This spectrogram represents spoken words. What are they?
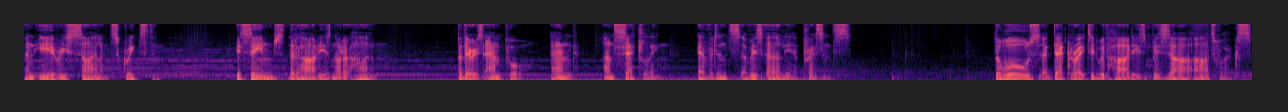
an eerie silence greets them. It seems that Hardy is not at home. But there is ample and unsettling evidence of his earlier presence. The walls are decorated with Hardy's bizarre artworks,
